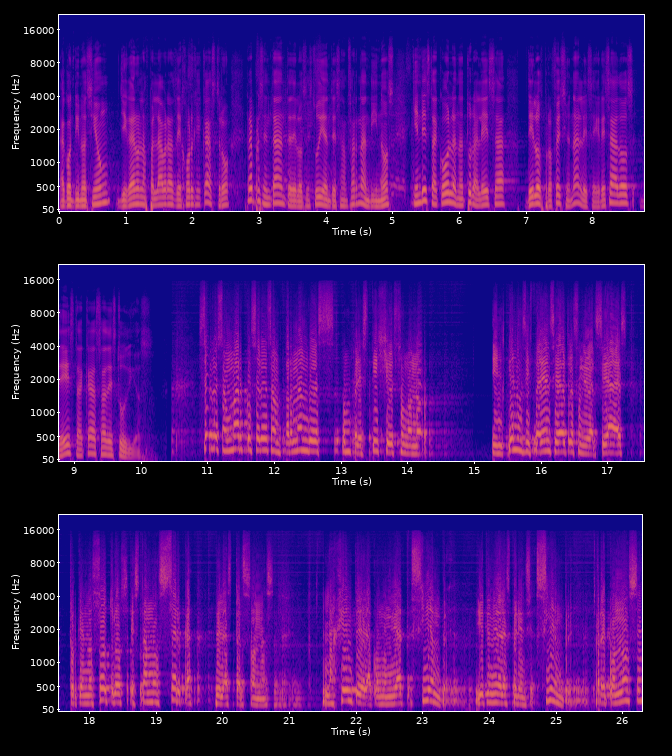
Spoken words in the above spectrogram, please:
A continuación, llegaron las palabras de Jorge Castro, representante de los estudiantes sanfernandinos, quien destacó la naturaleza de los profesionales egresados de esta casa de estudios. Ser de San Marcos, ser de San Fernando es un prestigio, es un honor. ¿Y qué nos diferencia de otras universidades? Porque nosotros estamos cerca de las personas. La gente de la comunidad siempre, y he tenido la experiencia, siempre reconoce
